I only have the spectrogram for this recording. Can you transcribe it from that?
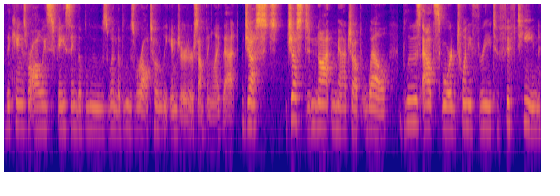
the Kings were always facing the Blues when the Blues were all totally injured or something like that. Just just did not match up well. Blues outscored 23 to 15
